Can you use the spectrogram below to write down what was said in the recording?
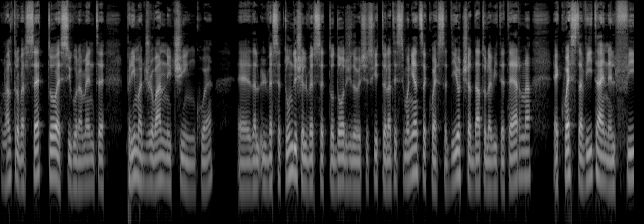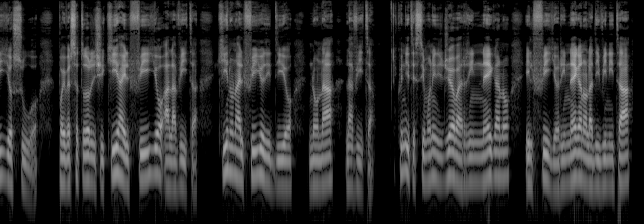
Un altro versetto è sicuramente prima Giovanni 5, eh, dal, il versetto 11 e il versetto 12 dove c'è scritto la testimonianza è questa, Dio ci ha dato la vita eterna e questa vita è nel figlio suo. Poi versetto 12, chi ha il figlio ha la vita, chi non ha il figlio di Dio non ha la vita. Quindi i testimoni di Geova rinnegano il figlio, rinnegano la divinità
